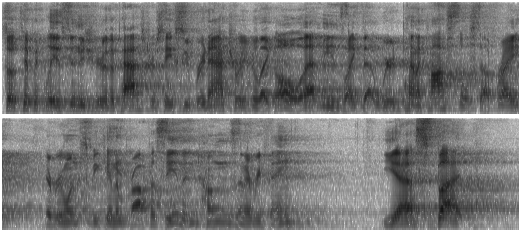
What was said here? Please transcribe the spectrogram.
So typically, as soon as you hear the pastor say supernatural, you're like, oh, well, that means like that weird Pentecostal stuff, right? Everyone speaking in prophecy and in tongues and everything. Yes, but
